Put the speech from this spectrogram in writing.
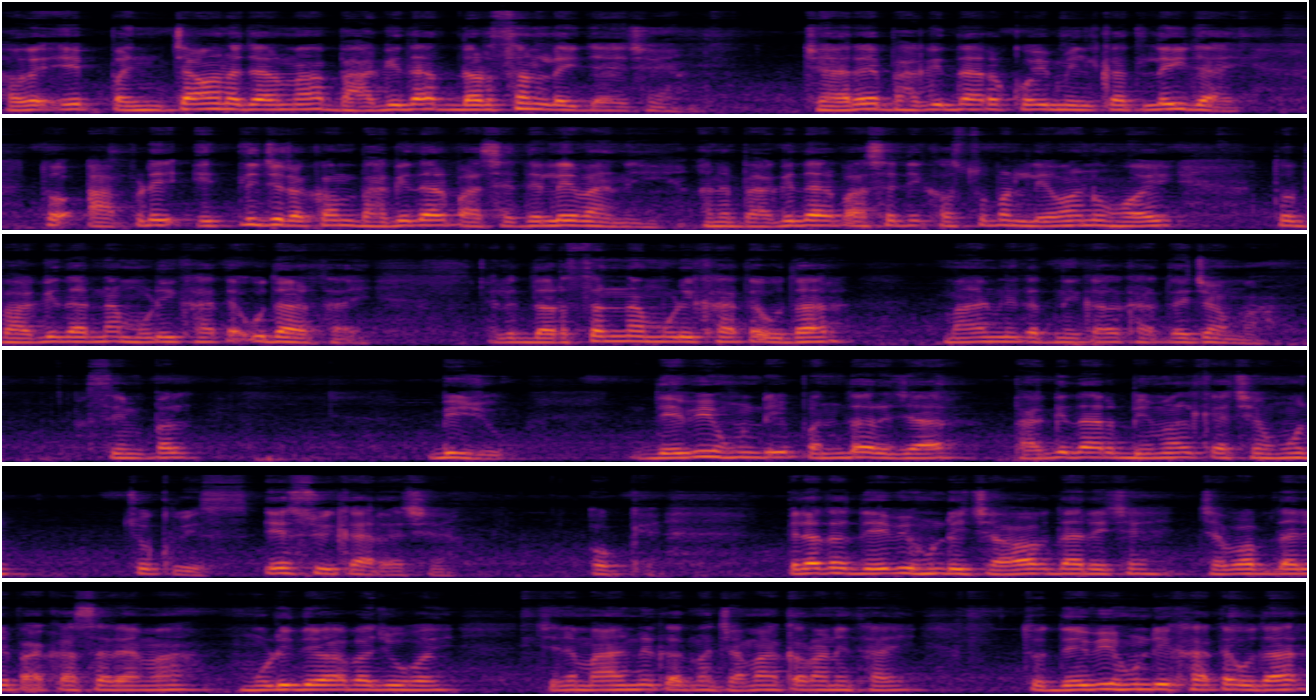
હવે એ પંચાવન હજારમાં ભાગીદાર દર્શન લઈ જાય છે. જ્યારે ભાગીદાર કોઈ મિલકત લઈ જાય, તો આપણે એટલી જ રકમ ભાગીદાર પાસેથી લેવાની. અને ભાગીદાર પાસેથી કશું પણ લેવાનું હોય, તો ભાગીદારના મૂડી ખાતે ઉધાર થાય. એટલે દર્શનના મૂડી ખાતે ઉધાર, માલ મિલકત નિકાલ ખાતે જમા. સિમ્પલ. બીજું, દેવી હુંડી પંદર હજાર, ભાગીદાર બિમલ કહે છે, હું ચૂકવીશ. એ સ્વીકારે છે. ઓકે પહેલાં તો દેવી હુંડી જવાબદારી છે. જવાબદારી પાકાસરામાં મૂડી દેવા બાજુ હોય, જેને માલ મિલકતમાં જમા કરવાની થાય, તો દેવી હુંડી ખાતે ઉધાર,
